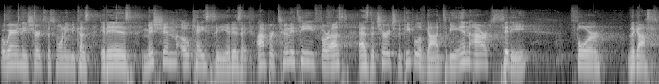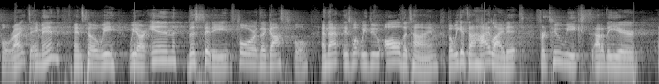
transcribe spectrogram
We're wearing these shirts this morning because it is Mission OKC. It is an opportunity for us as the church, the people of God, to be in our city for the gospel, right? Amen. And so we we are in the city for the gospel, and that is what we do all the time, but we get to highlight it for 2 weeks out of the year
